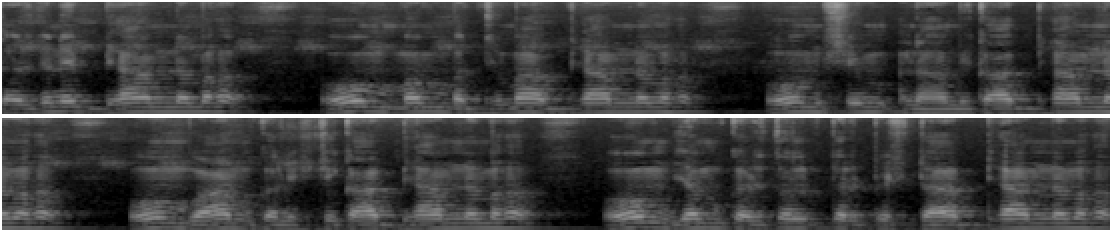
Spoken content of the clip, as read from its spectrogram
तर्जनेभ्याम नमः, ओम मम मध्यमाभ्याम नमः, ओम शिम अनामिकाभ्याम नमः ओम वाम कनिष्ठिकाभ्याम नम। ओम यम करतलतरपृष्ठाभ्याम नमः।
